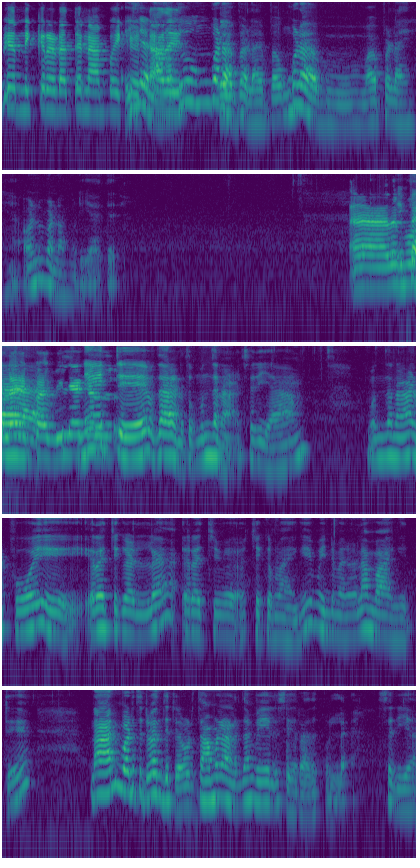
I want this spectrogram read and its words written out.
பேர் நிக்கிற இடத்தை நான் போய் இல்ல இல்ல, கேட்டா அது உங்களோட பிழை. இப்ப உங்களோட பிழை. பண்ண முடியாது. நேற்று உதாரணத்துக்கு முந்த நாள் சரியா? முந்த நாள் போய் இறைச்சிகளில் இறைச்சி சிக்கன் வாங்கி மீன் எல்லாம் வாங்கிட்டு நானும் எடுத்துகிட்டு வந்துட்டேன். ஒரு தமிழ்நாடு தான் வேலை செய்கிற அதுக்குள்ளே. சரியா?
